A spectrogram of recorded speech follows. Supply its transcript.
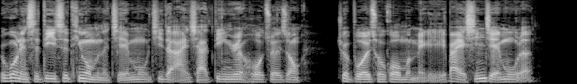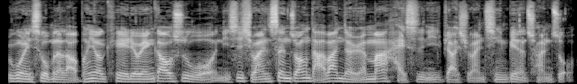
如果你是第一次听我们的节目，记得按下订阅或追踪，就不会错过我们每个礼拜的新节目了。如果你是我们的老朋友，可以留言告诉我，你是喜欢盛装打扮的人吗？还是你比较喜欢轻便的穿着？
